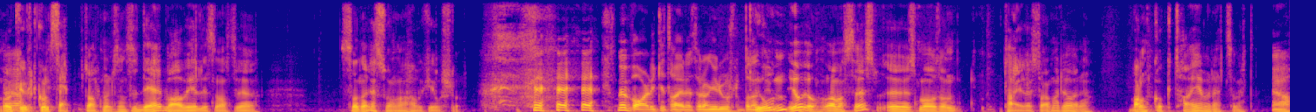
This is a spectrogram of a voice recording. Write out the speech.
Og Ja. kult konsept og alt mulig sånt. Så det var vi sånn at vi Sånne restauranter har vi ikke i Oslo. Men var det ikke thai-restauranter i Oslo på den Jo, tiden? jo, jo. Det var masse uh, små sånn thai-restauranter. Det var det. Bangkok Thai var det et som het. Ja.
